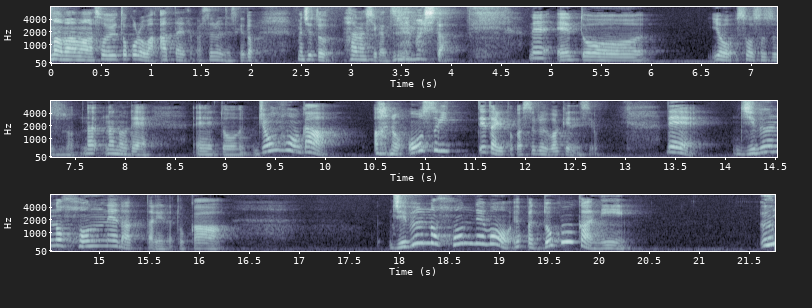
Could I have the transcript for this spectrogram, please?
まあまあまあ、そういうところはあったりとかするんですけど、まあ、ちょっと話がずれました。で、えっ、ー、と、よ、そうそうそうそう。な、なので、えっ、ー、と、情報が、あの、多すぎてたりとかするわけですよ。で、自分の本音だったりだとか、自分の本音を、やっぱどこかに埋まっ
